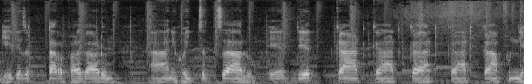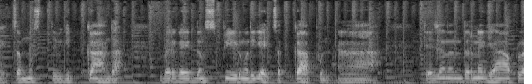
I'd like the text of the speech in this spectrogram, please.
घे त्याचं टारफाळ काढून आणि व्हायचं चालू. हे देत काट काट काट काट कापून घ्यायचा मस्तपैकी कांदा. बरं का एकदम स्पीडमध्ये घ्यायचा कापून. हां. त्याच्यानंतर घ्या आपला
